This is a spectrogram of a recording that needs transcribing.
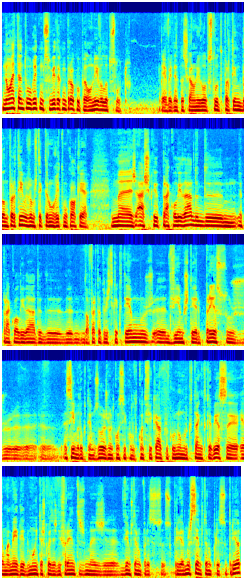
Não é tanto o ritmo de subida que me preocupa, é o nível absoluto. É evidente, para chegar a um nível absoluto, partindo de onde partimos, vamos ter que ter um ritmo qualquer. Mas acho que para a qualidade de, para a qualidade de, de, de oferta turística que temos, eh, devíamos ter preços eh, acima do que temos hoje. Não consigo quantificar, porque o número que tenho de cabeça é, é uma média de muitas coisas diferentes, mas eh, devíamos ter um preço superior, merecemos ter um preço superior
